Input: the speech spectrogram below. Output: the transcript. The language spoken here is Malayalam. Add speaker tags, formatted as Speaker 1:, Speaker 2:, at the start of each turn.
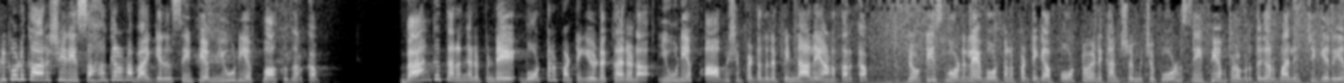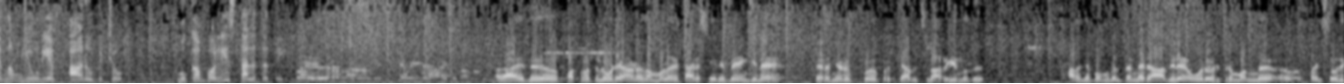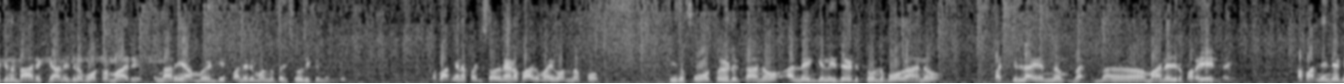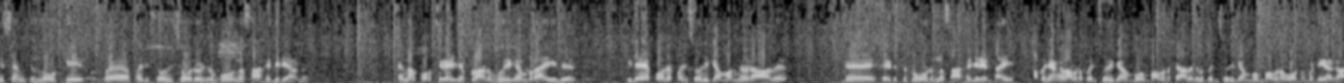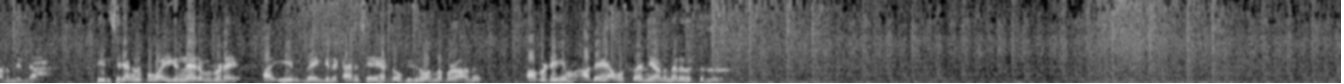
Speaker 1: കോഴിക്കോട് കാരശ്ശേരി സഹകരണ ബാങ്കിൽ C P M U D F വാക്കുതർക്കം. Bank തെരഞ്ഞെടുപ്പിന്റെ വോട്ടർ പട്ടികയുടെ കരട് യു ഡി എഫ് ആവശ്യപ്പെട്ടതിന് പിന്നാലെയാണ് തർക്കം. നോട്ടീസ് ബോർഡിലെ വോട്ടർ പട്ടിക ഫോട്ടോ എടുക്കാൻ ശ്രമിച്ചപ്പോൾ സി പി എം പ്രവർത്തകർ വലിച്ചു കീറിയെന്നും യു ഡി എഫ് ആരോപിച്ചു. മുക്കം പോലീസ് സ്ഥലത്തെത്തി.
Speaker 2: അതായത് പത്രത്തിലൂടെയാണ് നമ്മൾ കരശ്ശേരി ബാങ്കിലെ തെരഞ്ഞെടുപ്പ് പ്രഖ്യാപിച്ചത് അറിയുന്നത്. അറിഞ്ഞപ്പോൾ മുതൽ തന്നെ രാവിലെ ഓരോരുത്തരും വന്ന് പരിശോധിക്കുന്നുണ്ട് ആരൊക്കെയാണ് ഇതിലെ വോട്ടർമാര് എന്നറിയാൻ വേണ്ടി പലരും വന്ന് പരിശോധിക്കുന്നുണ്ട്. അപ്പൊ അങ്ങനെ പരിശോധനയുടെ ഭാഗമായി വന്നപ്പോൾ ഇത് ഫോട്ടോ എടുക്കാനോ അല്ലെങ്കിൽ ഇത് എടുത്തുകൊണ്ട് പോകാനോ പറ്റില്ല എന്ന് മാനേജർ പറയുകയുണ്ടായി. അപ്പൊ അതിന്റെ അടിസ്ഥാനത്തിൽ നോക്കി പരിശോധിച്ച് ഓരോരുത്തരും പോകുന്ന സാഹചര്യമാണ്. എന്നാൽ കുറച്ച് കഴിഞ്ഞപ്പോഴാണ് മുരിങ്ങമ്പ്രായിൽ ഇതേപോലെ പരിശോധിക്കാൻ വന്ന ഒരാൾ എടുത്തിട്ട് ഓടുന്ന സാഹചര്യം ഉണ്ടായി. അപ്പൊ ഞങ്ങൾ അവിടെ പരിശോധിക്കാൻ പോകുമ്പോൾ അവിടുത്തെ ആളുകൾ പരിശോധിക്കാൻ പോകുമ്പോൾ അവിടെ വോട്ടർ പട്ടിക കാണുന്നില്ല. തിരിച്ച് ഞങ്ങളിപ്പോ വൈകുന്നേരം ഇവിടെ ഈ ബാങ്കിൽ കാരശ്ശേരി ഹെഡ് ഓഫീസിൽ വന്നപ്പോഴാണ് അവിടെയും അതേ അവസ്ഥ തന്നെയാണ് നിലനിൽക്കുന്നത്.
